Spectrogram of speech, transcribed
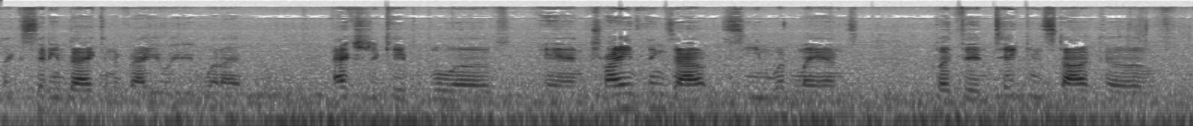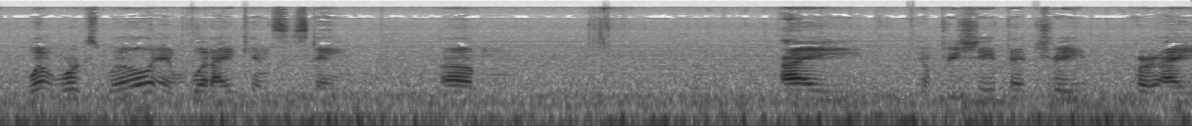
Like sitting back and evaluating what I'm actually capable of and trying things out, seeing what lands, but then taking stock of what works well and what I can sustain. Um, I appreciate that trait, or I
